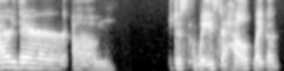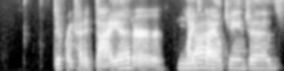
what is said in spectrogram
are there um, just ways to help, like a different kind of diet or yeah. lifestyle changes?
